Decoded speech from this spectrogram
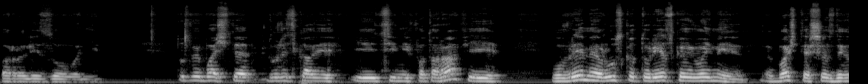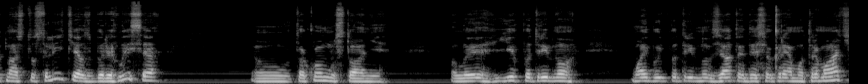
паралізовані. Тут ви бачите дуже цікаві і цінні фотографії во время русско-турецької війни. Бачите, ще з 19 століття збереглися в такому стані. Але їх потрібно, мабуть, потрібно взяти десь окремо тримати,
